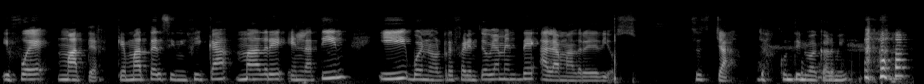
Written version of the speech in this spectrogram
Y fue Mater, que Mater significa madre en latín y, bueno, referente obviamente a la madre de Dios. Entonces, ya, ya, continúa Carmen.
